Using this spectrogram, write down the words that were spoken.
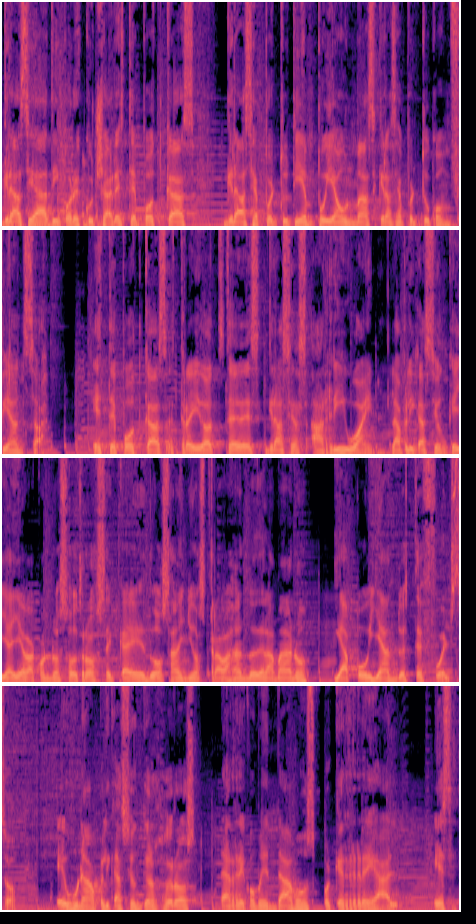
Gracias a ti por escuchar este podcast, gracias por tu tiempo y aún más gracias por tu confianza. Este podcast es traído a ustedes gracias a Rewind, la aplicación que ya lleva con nosotros cerca de dos años trabajando de la mano y apoyando este esfuerzo. Es una aplicación que nosotros la recomendamos porque es real es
